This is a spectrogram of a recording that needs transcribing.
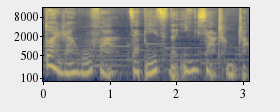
断然无法在彼此的荫下成长。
